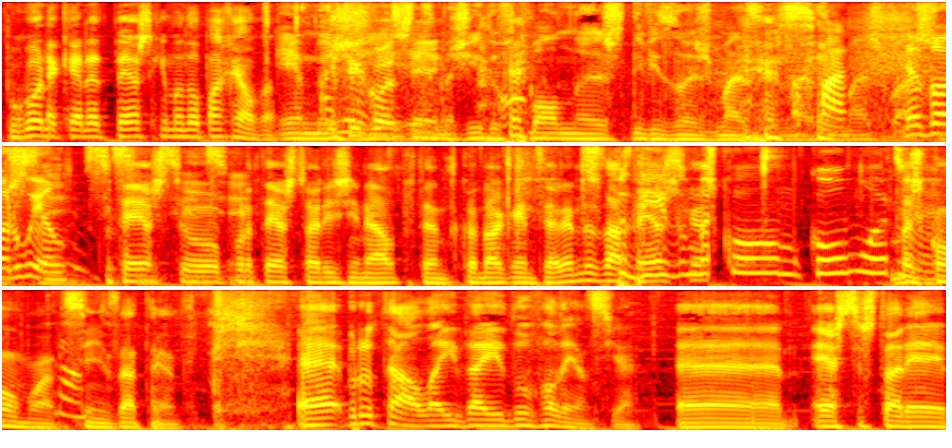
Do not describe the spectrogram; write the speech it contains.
pegou na cana de pesca e mandou para a relva. É a magia, é assim. a magia do futebol nas divisões mais, mais, mais baixas. adoro Sim, ele. Protesto, sim, sim. protesto original, portanto, quando alguém disser andas à pesca. mas com, com humor. Mas não é? com humor, sim, exatamente. Uh, brutal a ideia do Valência. Uh, esta história é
